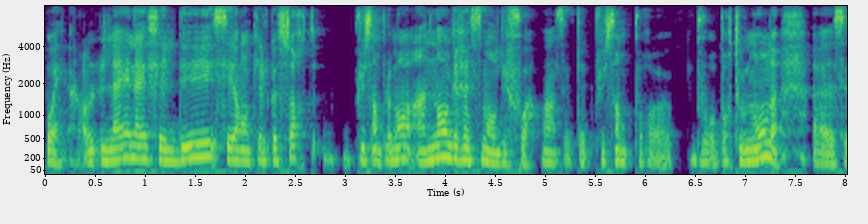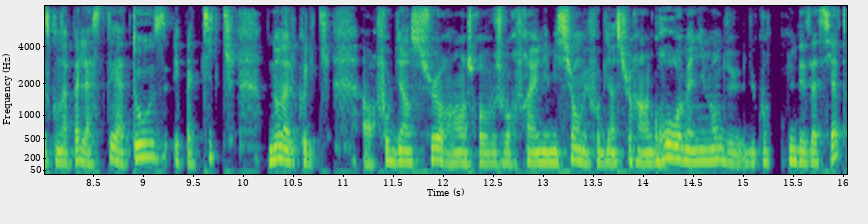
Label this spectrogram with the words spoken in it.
Ouais, alors la NAFLD, c'est en quelque sorte, plus simplement, un engraissement du foie. Hein. c'est peut-être plus simple pour, euh, pour, pour, tout le monde. Euh, c'est ce qu'on appelle la stéatose hépatique non alcoolique. Alors, faut bien sûr, hein, je, je, vous referai une émission, mais il faut bien sûr un gros remaniement du contenu des assiettes.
